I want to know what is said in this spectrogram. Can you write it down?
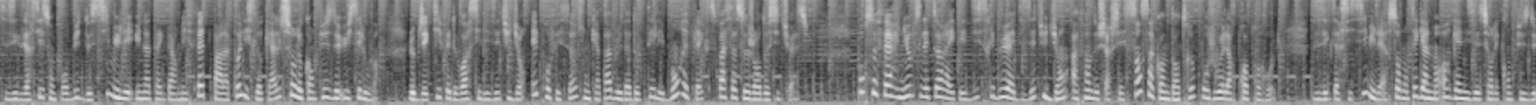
Ces exercices ont pour but de simuler une attaque d'armée faite par la police locale sur le campus de UC Louvain. L'objectif est de voir si les étudiants et professeurs sont capables d'adopter les bons réflexes face à ce genre de situation. Pour ce faire, une newsletter a été distribuée à des étudiants afin de chercher 150 d'entre eux pour jouer leur propre rôle. Des exercices similaires seront également organisés sur les campus de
